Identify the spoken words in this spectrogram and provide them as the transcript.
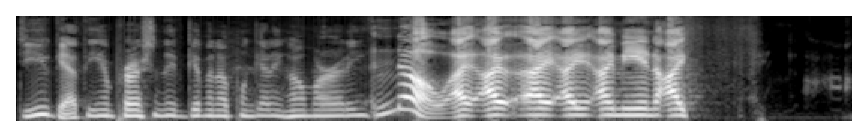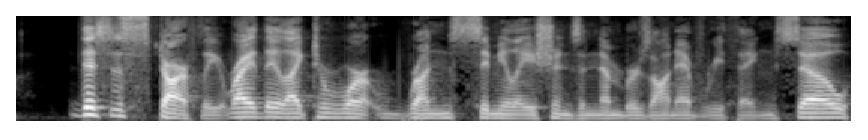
do you get the impression they've given up on getting home already? No, I, I, I, I- mean, I. f- This is Starfleet, right? They like to ru- run simulations and numbers on everything. So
